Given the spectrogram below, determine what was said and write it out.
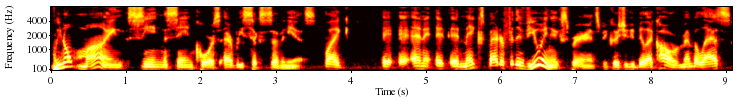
we don't mind seeing the same course every six or seven years. Like, it, and it, it makes better for the viewing experience because you could be like, oh, remember last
